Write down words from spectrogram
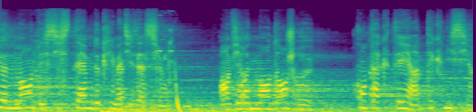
Dysfonctionnement des systèmes de climatisation. Environnement dangereux. Contactez un technicien.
